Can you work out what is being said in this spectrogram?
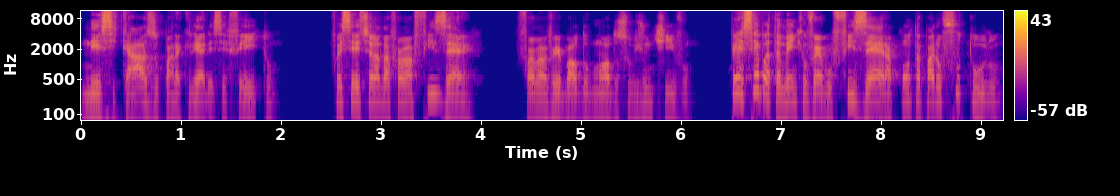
Nesse caso, para criar esse efeito, foi selecionada a forma fizer, forma verbal do modo subjuntivo. Perceba também que o verbo fizer aponta para o futuro.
